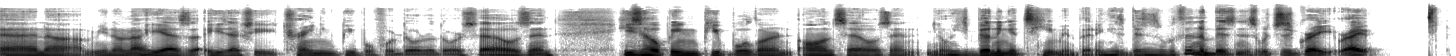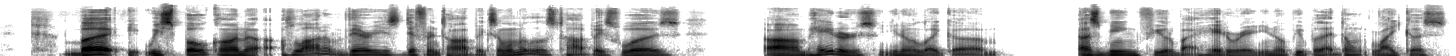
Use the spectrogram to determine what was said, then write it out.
and um, you know now he has he's actually training people for door to door sales, and he's helping people learn on sales, and you know he's building a team and building his business within a business, which is great, right? But we spoke on a, a lot of various different topics, and one of those topics was um, haters. You know, like um, us being fueled by haterade. You know, people that don't like us.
